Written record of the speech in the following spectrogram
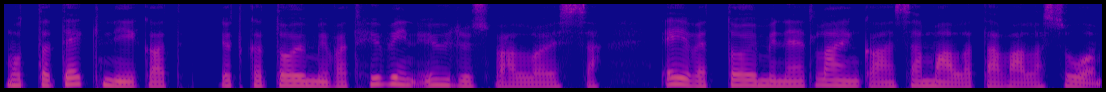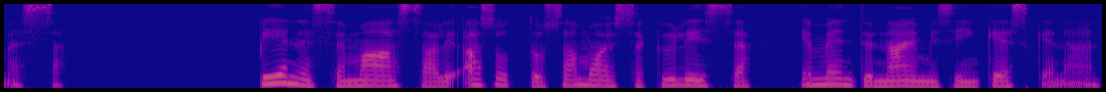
Mutta tekniikat, jotka toimivat hyvin Yhdysvalloissa, eivät toimineet lainkaan samalla tavalla Suomessa. Pienessä maassa oli asuttu samoissa kylissä ja menty naimisiin keskenään.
